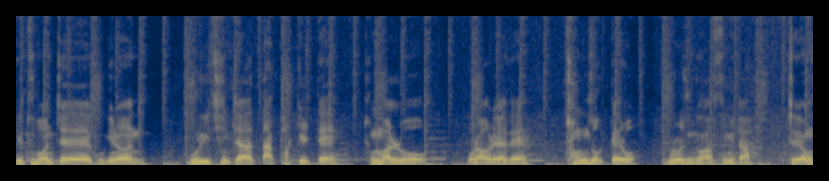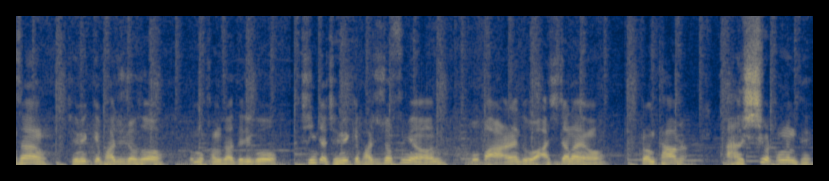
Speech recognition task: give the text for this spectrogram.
이두 번째 고기는 물이 진짜 딱 바뀔 때 정말로 뭐라 그래야 돼 정석대로 물어준 것 같습니다. 제 영상 재밌게 봐주셔서 너무 감사드리고 진짜 재밌게 봐주셨으면 뭐 말 안 해도 아시잖아요. 그럼 다음 아 씨발 똥냄새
